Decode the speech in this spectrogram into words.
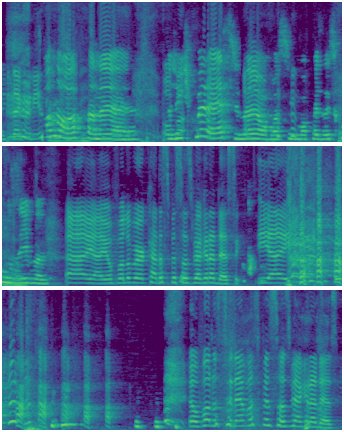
VIP da crise. A nossa, né? A Uma- gente merece, né? Uma, assim, uma coisa exclusiva. Ai, ai, eu vou no mercado, as pessoas me agradecem. E aí. eu vou no cinema, as pessoas me agradecem.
